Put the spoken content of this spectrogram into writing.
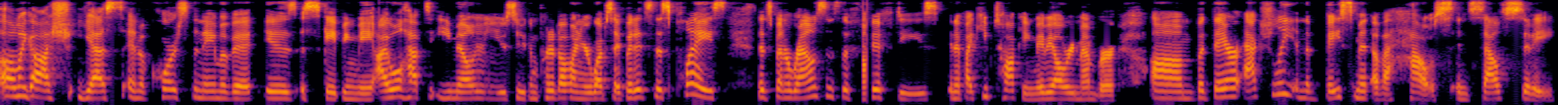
Oh my gosh, yes. And of course, the name of it is escaping me. I will have to email you so you can put it up on your website. But it's this place that's been around since the 50s. And if I keep talking, maybe I'll remember. Um, but they are actually in the basement of a house in South City.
